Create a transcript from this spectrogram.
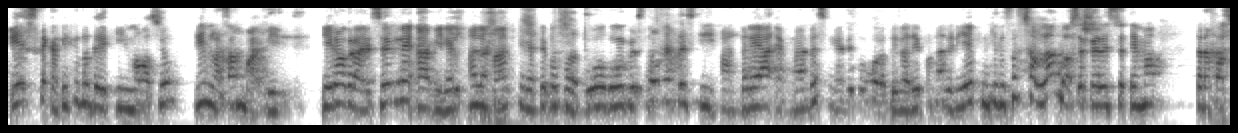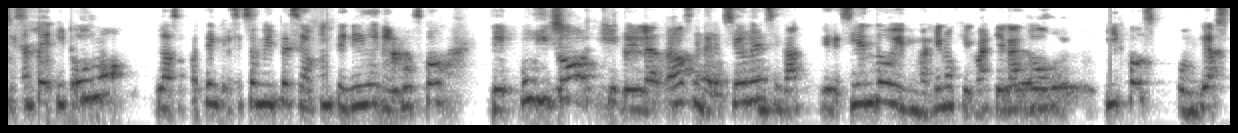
este capítulo de innovación en la San Martín. Quiero agradecerle a Miguel Alemán, gerente corporativo de restaurantes, y Andrea Hernández, gerente corporativa de panadería, con quien estamos hablando acerca de este tema tan fascinante y cómo la San Martín precisamente se ha mantenido en el gusto del público y de las nuevas generaciones y van creciendo y me imagino que van llegando hijos con 10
